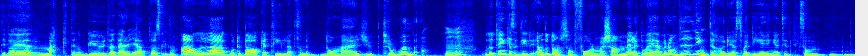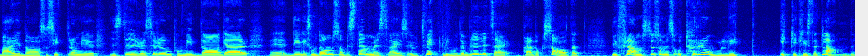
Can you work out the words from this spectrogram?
det var över makten och Gud var där och hjälpte oss. Liksom alla går tillbaka till att som, att de är djupt troende. Mm. Och då tänker jag så det är ändå de som formar samhället. Och även om vi inte hör deras värderingar till liksom varje dag så sitter de ju i styrelserum, på middagar. Eh, det är liksom de som bestämmer Sveriges utveckling. Och då blir det lite så här paradoxalt att vi framstår som en så otroligt icke-kristet land.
